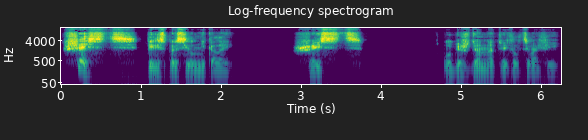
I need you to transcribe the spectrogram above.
шесть? — переспросил Николай. Шесть, убежденно ответил Тимофей.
